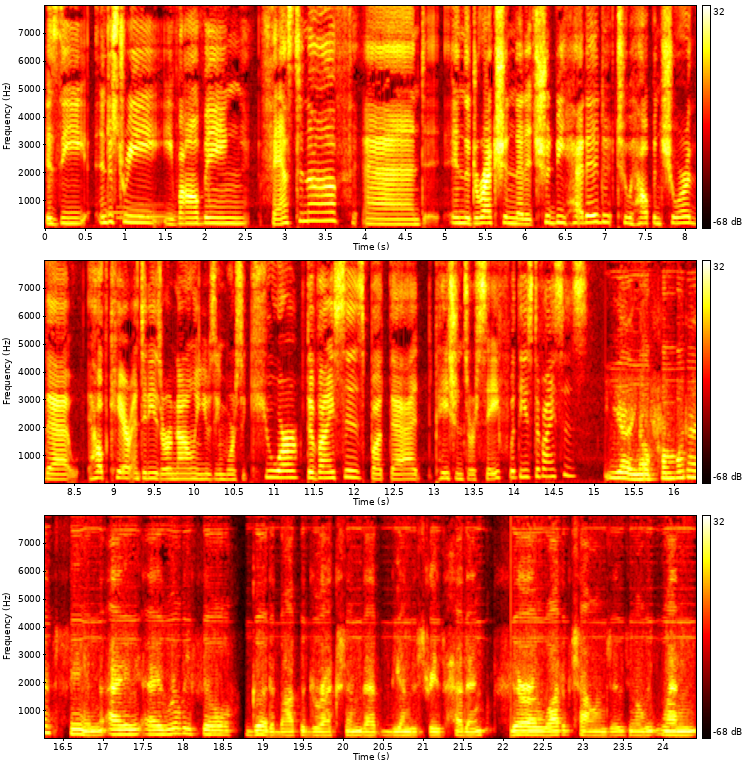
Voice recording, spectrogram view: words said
Is the industry evolving fast enough and in the direction that it should be headed to help ensure that healthcare entities are not only using more secure devices, but that patients are safe with these devices? Yeah, you know, from what I've seen, I, I really feel good about the direction that the industry is heading. There are a lot of challenges. You know, when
